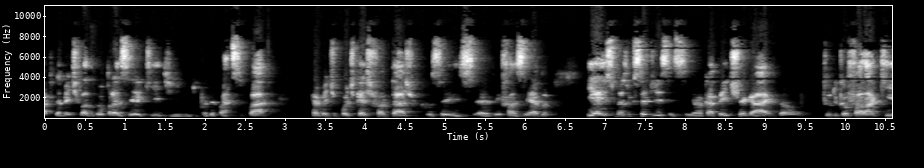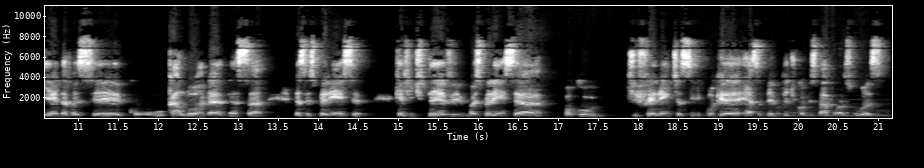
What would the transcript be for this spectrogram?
rapidamente falar do meu prazer aqui de, de poder participar realmente um podcast fantástico que vocês é, vêm fazendo. E é isso mesmo que você disse, assim, eu acabei de chegar, então tudo que eu falar aqui ainda vai ser com o calor né, dessa, dessa experiência que a gente teve, uma experiência um pouco diferente, assim, porque essa pergunta de como estavam as ruas,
